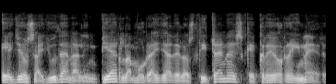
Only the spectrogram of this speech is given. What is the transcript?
Ellos ayudan a limpiar la muralla de los titanes que creó Reiner.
